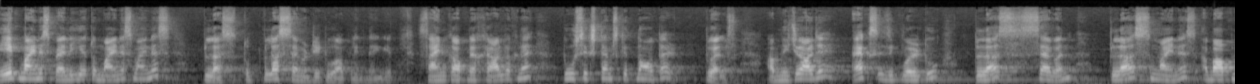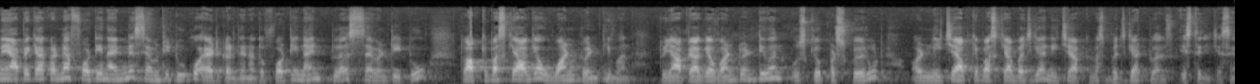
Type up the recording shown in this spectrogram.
एक माइनस पहले ही है तो माइनस माइनस प्लस तो प्लस सेवेंटी टू आप लिख देंगे। साइन का आपने ख्याल रखना है टू सिक्स टाइम्स कितना होता है ट्वेल्व अब नीचे आ जाए X is equal to plus seven plus minus अब आपने यहाँ पे क्या करना है? 49 में 72 को ऐड कर देना। तो 49 नाइन प्लस 72 तो आपके पास क्या आ गया? 121 तो यहाँ पे आ गया 121 उसके ऊपर स्क्वायर रूट और नीचे आपके पास क्या बच गया? नीचे आपके पास बच गया 12 इस तरीके से।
